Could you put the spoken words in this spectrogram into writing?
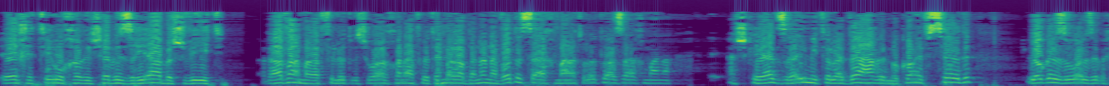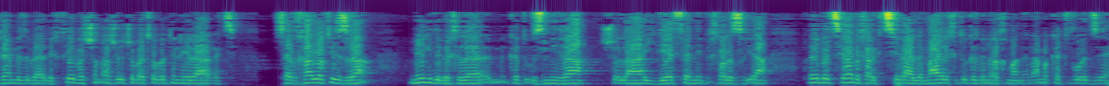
איך התירו חרישה וזריעה בשביעית. רבא אמר אפילו בשורה האחרונה, אפילו תמר רבנן, אבות עשה החמנה, תולדות לא עשה החמנה. השקיית זרעים מתולדה ובמקום הפסד לא גזרו על זה, וכן בזה ביד הכתיב, בשנה השביעית שבת לא תניעי לארץ. שדך לא תזרע. מי כדי בכלל, כתוב זמירה שלה, היא גפן, היא בכלל זריעה. פרי בצירה בכלל קצירה, למה הלכתו כתבנו רחמנה? למה כתבו את זה,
